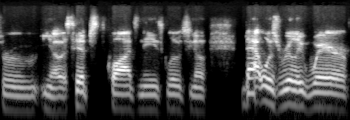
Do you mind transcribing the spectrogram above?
through, you know, his hips, quads, knees, glutes. You know, that was really where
